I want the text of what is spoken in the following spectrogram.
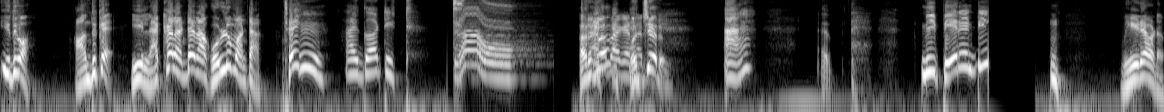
ఇదిగో అందుకే ఈ లెక్కలంటే నాకు ఒళ్ళు మంట. ఐ గాట్ ఇట్ వచ్చారు. ఆ? మీ పేరేంటి? వీడెవడు.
